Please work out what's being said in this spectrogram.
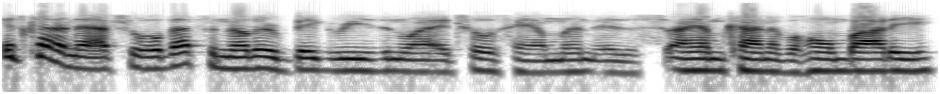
it's kind of natural. That's another big reason why I chose Hamline Is I am kind of a homebody.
